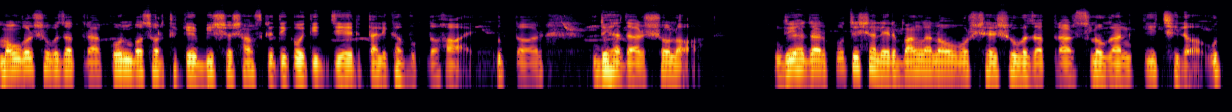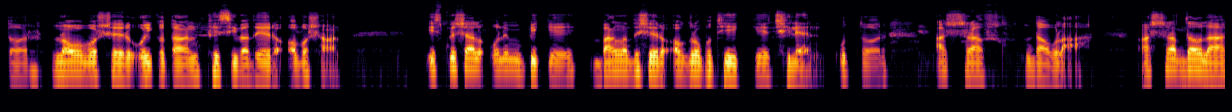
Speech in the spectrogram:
মঙ্গল শোভাযাত্রা কোন বছর থেকে বিশ্ব সাংস্কৃতিক ঐতিহ্যের তালিকাভুক্ত হয়? উত্তর, দুই হাজার ষোলো। দুই হাজার পঁচিশ সালের বাংলা নববর্ষের শোভাযাত্রার স্লোগান কী ছিল? উত্তর, নববর্ষের ঐকতান ফেসিবাদের অবসান। স্পেশাল অলিম্পিকে বাংলাদেশের অগ্রপথি কে ছিলেন? উত্তর, আশরাফ দাওলা। আশরাফ দাওলা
